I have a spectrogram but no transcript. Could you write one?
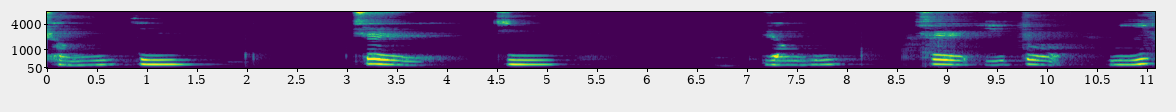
成因至今仍是一个谜。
